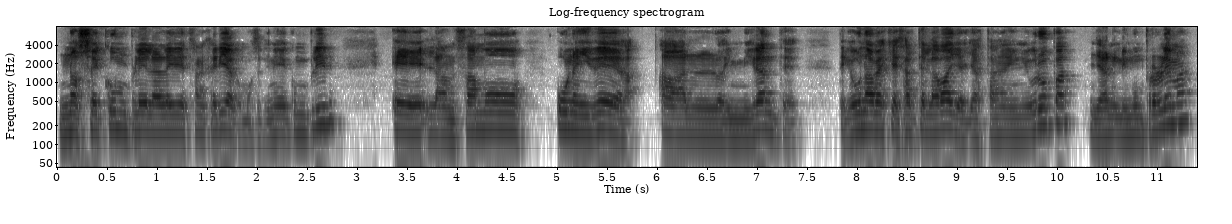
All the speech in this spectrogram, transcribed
no se cumple la ley de extranjería como se tiene que cumplir, eh, lanzamos una idea a los inmigrantes de que una vez que salten la valla ya están en Europa, ya no hay ningún problema.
